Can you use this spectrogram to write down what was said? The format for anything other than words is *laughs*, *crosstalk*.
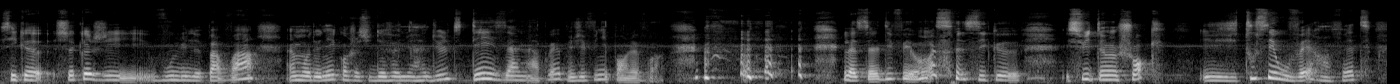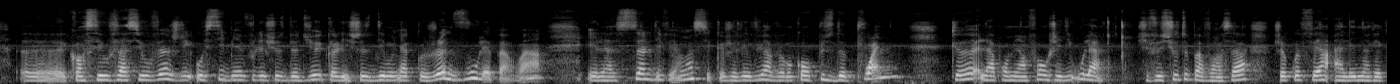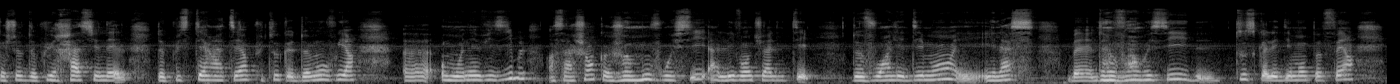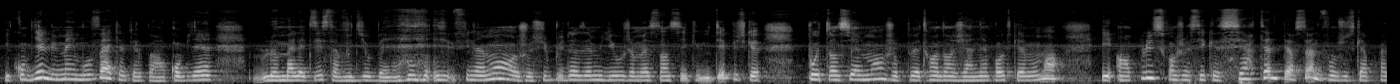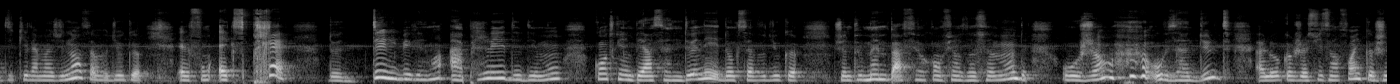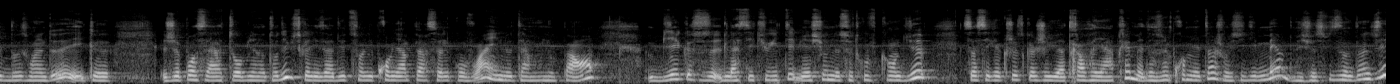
c'est que ce que j'ai voulu ne pas voir, à un moment donné, quand je suis devenue adulte, des années après, ben, j'ai fini par le voir. *laughs* La seule différence, *laughs* c'est que suite à un choc, tout s'est ouvert en fait. Euh, quand ça s'est ouvert, j'ai aussi bien vu les choses de Dieu que les choses démoniaques que je ne voulais pas voir. Et la seule différence, c'est que je l'ai vu avec encore plus de poigne que la première fois où j'ai dit, oula, je veux surtout pas voir ça. Je préfère aller dans quelque chose de plus rationnel, de plus terre à terre, plutôt que de m'ouvrir euh, au monde invisible, en sachant que je m'ouvre aussi à l'éventualité de voir les démons et hélas, ben, *laughs* de voir aussi tout ce que les démons peuvent faire et combien l'humain est mauvais quelque part, combien le mal existe, ça veut dire ben *laughs* finalement je suis plus dans un milieu où je me sens en sécurité puisque potentiellement je peux être en danger à n'importe quel moment. Et en plus, quand je sais que certaines personnes vont jusqu'à pratiquer la magie, non, ça veut dire qu'elles font exprès de délibérément appeler des démons contre une personne donnée. Donc ça veut dire que je ne peux même pas faire confiance dans ce monde aux gens, *laughs* aux adultes, alors que je suis enfant et que j'ai besoin d'eux et que je pense à tort bien entendu, puisque les adultes sont les premières personnes qu'on voit, et notamment nos parents bien que la sécurité, bien sûr, ne se trouve qu'en Dieu, ça c'est quelque chose que j'ai eu à travailler après, mais dans un premier temps, je me suis dit, merde, mais je suis en danger.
